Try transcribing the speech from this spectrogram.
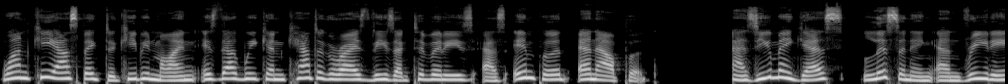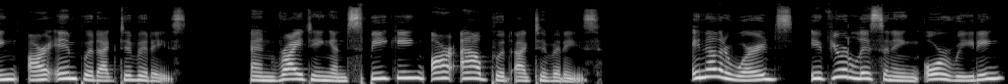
One key aspect to keep in mind is that we can categorize these activities as input and output. As you may guess, listening and reading are input activities, and writing and speaking are output activities. In other words, if you're listening or reading,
